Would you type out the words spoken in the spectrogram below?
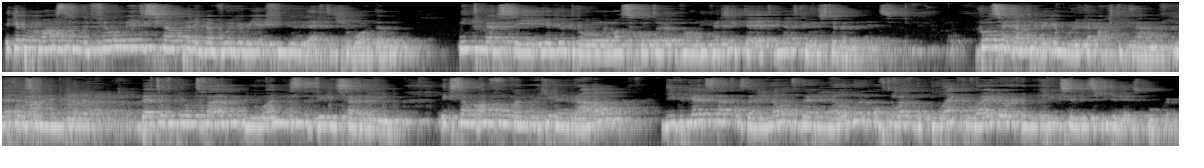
Ik heb een master in de filmwetenschap en ik ben vorige week 34 geworden. Niet per se je gedroomde mascotte van diversiteit in het kunstenbeleid. Godzijdank heb ik een moeilijke achternaam, net als mijn buitengrootvader Ioannis Velisariou. Ik stam af van een generaal die bekend staat als de held der helden, oftewel de Black Rider in de Griekse geschiedenisboeken.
